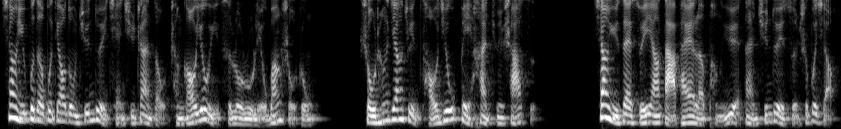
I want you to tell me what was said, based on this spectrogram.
项羽不得不调动军队前去战斗，成皋又一次落入刘邦手中。守城将军曹咎被汉军杀死。项羽在睢阳打败了彭越，但军队损失不小。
